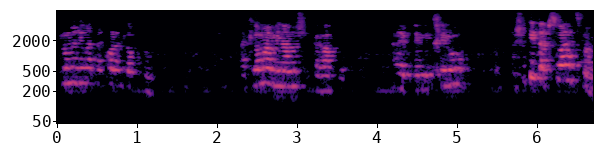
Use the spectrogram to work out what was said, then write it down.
את לא מרימה את הכל, את לא כלום. את לא מאמינה מה שקרה פה. הם, התחילו, פשוט התאפסו על עצמם.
